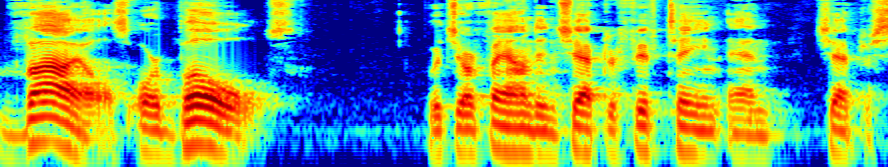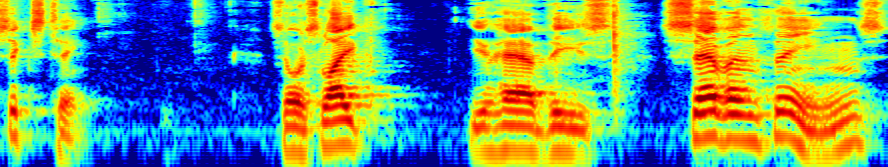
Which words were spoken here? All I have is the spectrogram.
vials or bowls, which are found in chapter 15 and chapter 16. So it's like you have these seven things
